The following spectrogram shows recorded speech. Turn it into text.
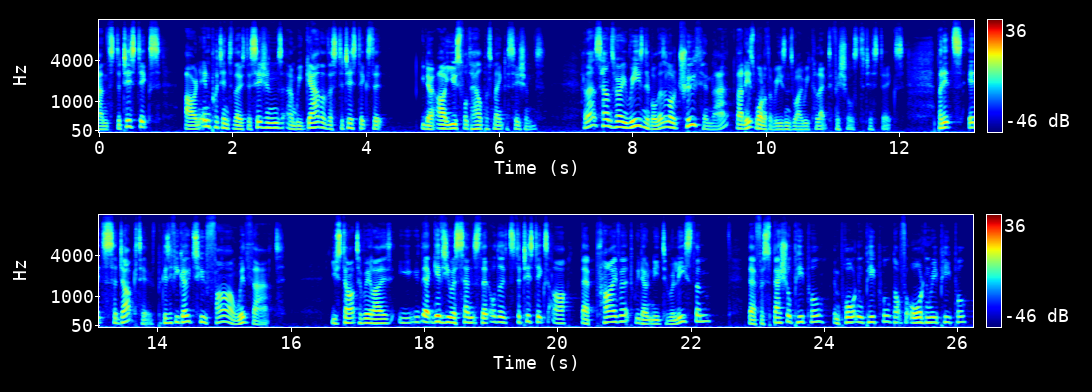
and statistics are an input into those decisions and we gather the statistics that you know are useful to help us make decisions. And that sounds very reasonable. There's a lot of truth in that. That is one of the reasons why we collect official statistics. But it's it's seductive because if you go too far with that, you start to realize you, that gives you a sense that all the statistics are they're private, we don't need to release them. They're for special people, important people, not for ordinary people.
